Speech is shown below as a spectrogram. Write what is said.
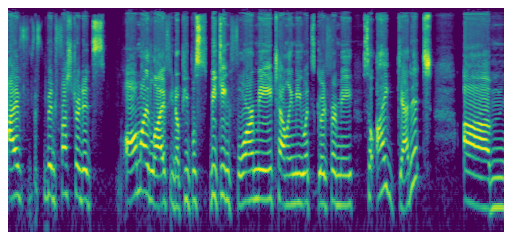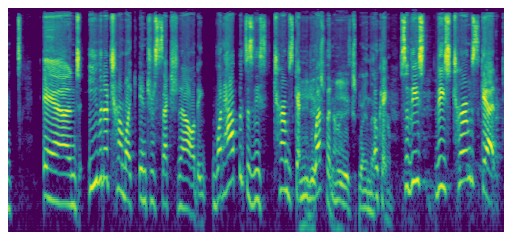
I've been frustrated all my life, you know, people speaking for me, telling me what's good for me. So I get it. Um, and even a term like intersectionality, what happens is these terms get you need weaponized. you need to explain that okay, term. so these these terms get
